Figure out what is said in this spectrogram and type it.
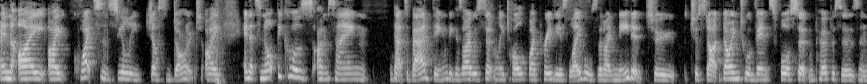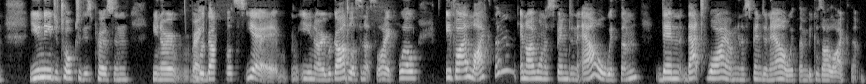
and I I quite sincerely just don't I and it's not because I'm saying that's a bad thing because I was certainly told by previous labels that I needed to to start going to events for certain purposes and you need to talk to this person you know right. regardless yeah you know regardless and it's like well if I like them and I want to spend an hour with them, then that's why I'm going to spend an hour with them because I like them.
